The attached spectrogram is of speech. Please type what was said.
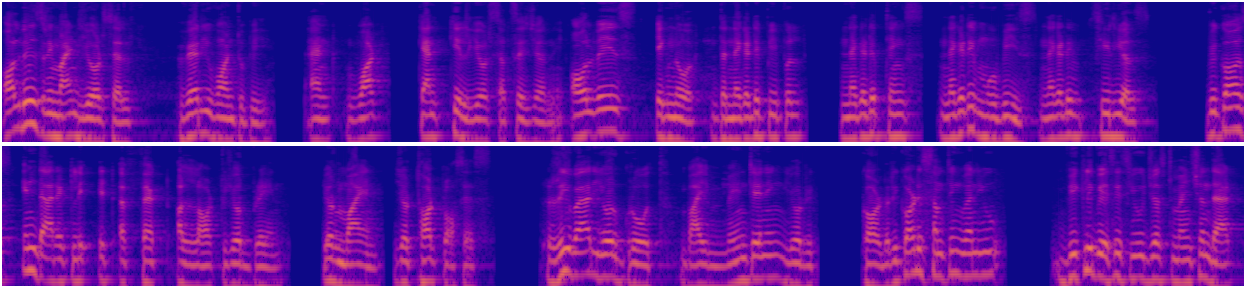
always remind yourself where you want to be and what can kill your success journey. Always ignore the negative people, negative things, negative movies, negative serials because indirectly it affect a lot to your brain, your mind, your thought process. Rewire your growth by maintaining your record. Record is something when you weekly basis you just mention that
